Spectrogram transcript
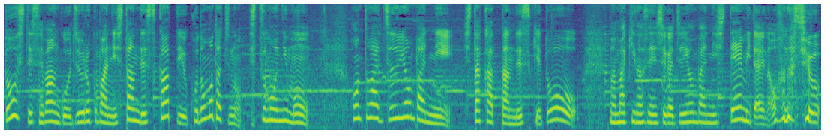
どうして背番号16番にしたんですかっていう子供たちの質問にも本当は14番にしたかったんですけど、まあ、牧野選手が14番にしてみたいなお話を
